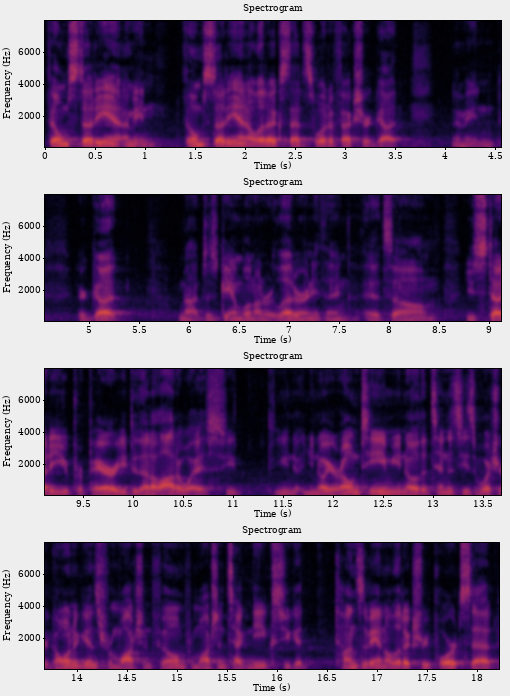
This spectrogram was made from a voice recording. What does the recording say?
film study, I mean, film study analytics, that's what affects your gut. I mean, your gut, not just gambling on roulette or anything. It's, um, you study, you prepare, you do that a lot of ways. You, you know, you know your own team, you know the tendencies of what you're going against from watching film, from watching techniques. You get tons of analytics reports that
